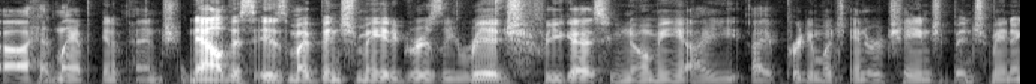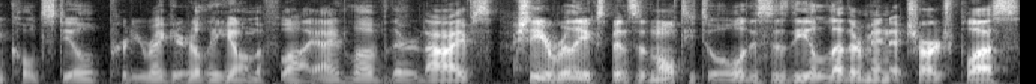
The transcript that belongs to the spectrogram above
uh, headlamp in a pinch. Now, this is my Benchmade Grizzly Ridge. For you guys who know me, I, I pretty much interchange Benchmade and Cold Steel pretty regularly on the fly. I love their knives. Actually, a really expensive multi-tool. This is the Leatherman Charge Plus.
